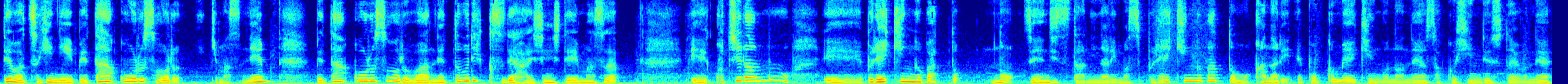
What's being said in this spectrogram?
では次にベターコールソウルきますね。ベターコールソウルはネットフリックスで配信しています、えー、こちらも、えー、ブレイキングバッドの前日談になります。ブレイキングバッドもかなりエポックメイキングなね作品でしたよね。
